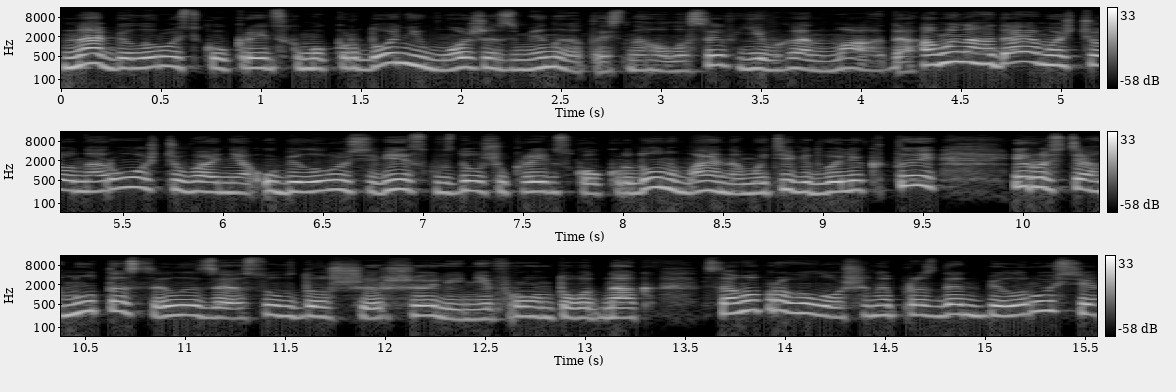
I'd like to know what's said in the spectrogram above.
на білорусько-українському кордоні може змінитись, наголосив Євген Магда. А ми нагадаємо, що нарощування у Білорусі військ вздовж українського кордону має на меті відволікти і розтягнути сили ЗСУ вздовж ширшої лінії фронту. Однак самопроголошений президент Білорусі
